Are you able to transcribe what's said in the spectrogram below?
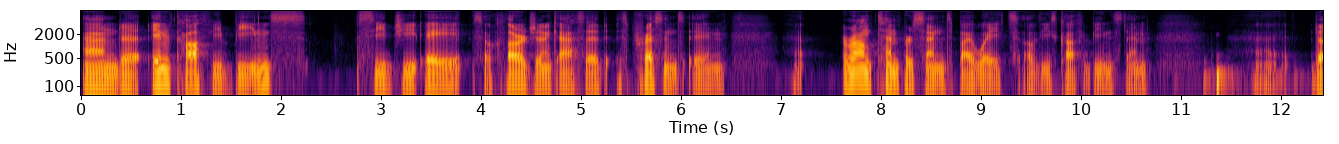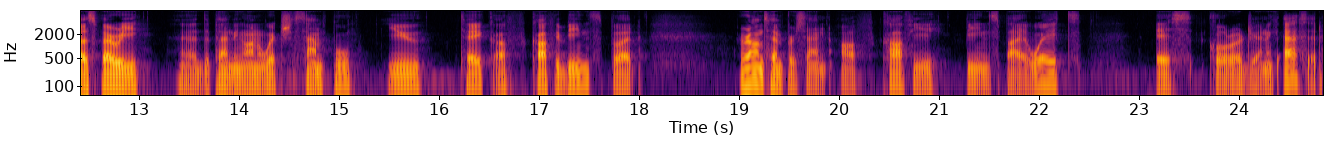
And uh, in coffee beans, CGA, so chlorogenic acid, is present in uh, around 10% by weight of these coffee beans. Then uh, does vary uh, depending on which sample you take of coffee beans, but around 10% of coffee beans by weight is chlorogenic acid.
